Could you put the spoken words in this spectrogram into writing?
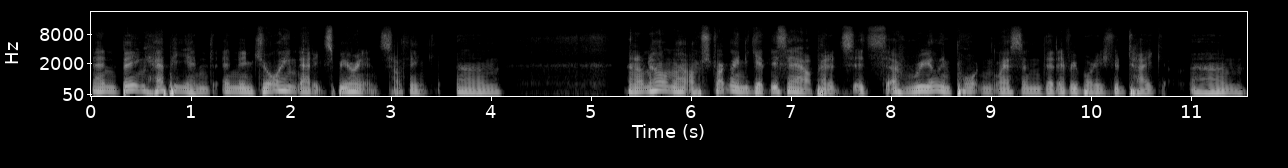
and being happy and and enjoying that experience. I think, um, and I know I'm, I'm struggling to get this out, but it's it's a real important lesson that everybody should take um,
